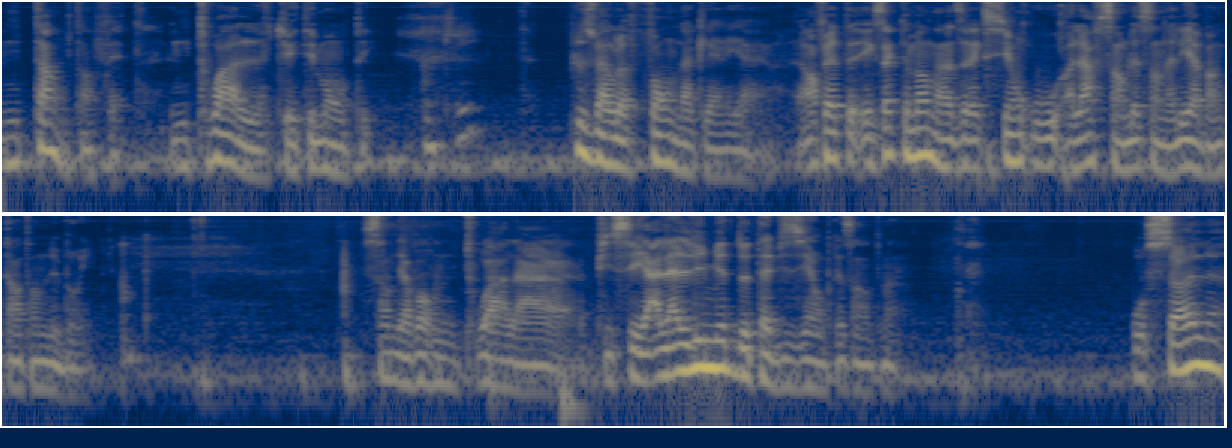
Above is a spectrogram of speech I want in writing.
une tente en fait, une toile qui a été montée. Plus vers le fond de la clairière. En fait, exactement dans la direction où Olaf semblait s'en aller avant que tu le bruit. Il semble y avoir une toile, à... puis c'est à la limite de ta vision présentement. Au sol,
